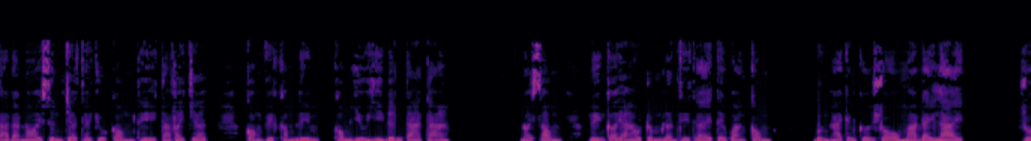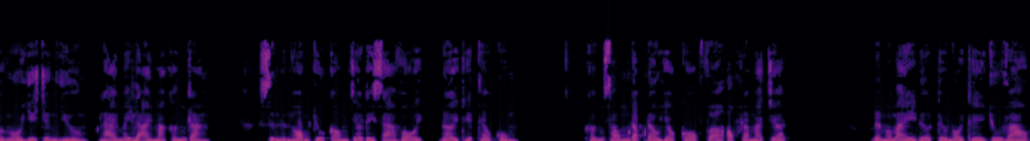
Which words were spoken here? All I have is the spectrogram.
ta đã nói xin chết theo chúa công thì ta phải chết, còn việc khâm liệm không dịu gì đến ta cả. Nói xong, liền cởi áo trùm lên thi thể tề hoàng công, bưng hai cánh cửa sổ mà đậy lại, rồi ngồi dưới chân giường lại mấy lại mà khấn rằng, xin linh hồn chúa công chớ đi xa vội, đợi thiếp theo cùng. Khấn xong đập đầu vào cột vỡ ốc ra mà chết. Đêm hôm ấy đứa tiểu nội thị chui vào,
